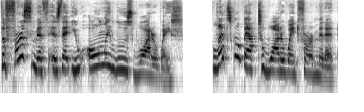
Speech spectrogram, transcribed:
The first myth is that you only lose water weight. Let's go back to water weight for a minute.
